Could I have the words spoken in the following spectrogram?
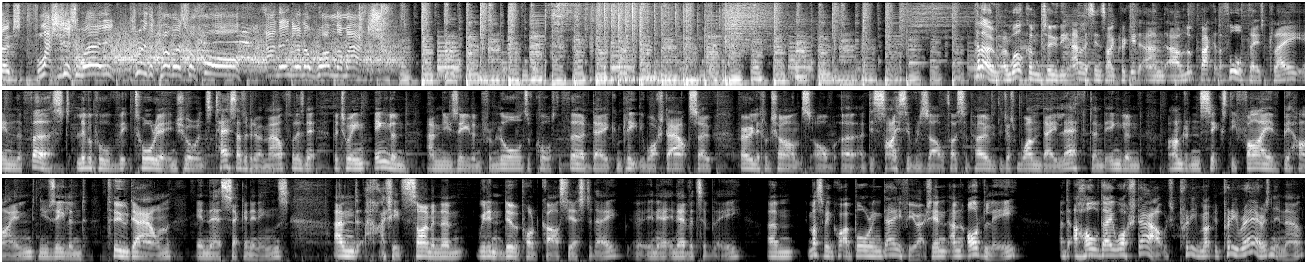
Stokes flashes it away through the covers for four, and England have won the match. Hello and welcome to the Analyst Inside Cricket and our look back at the fourth day's play in the first Liverpool Victoria Insurance Test. That's a bit of a mouthful, isn't it? Between England and New Zealand from Lords. Of course, the third day completely washed out, so very little chance of a, a decisive result, I suppose, with just one day left and England 165 behind, New Zealand two down in their second innings. And actually, Simon, um, we didn't do a podcast yesterday, uh, in, inevitably. Um, it must have been quite a boring day for you, actually, and, and oddly, a, whole day washed out, which is pretty pretty rare, isn't it? Now,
